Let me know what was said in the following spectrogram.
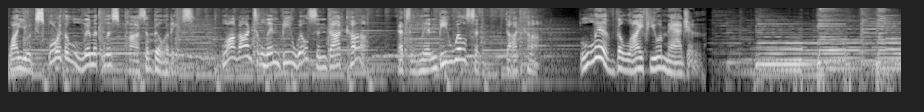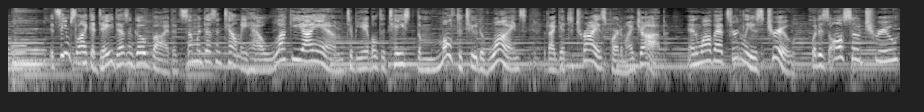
while you explore the limitless possibilities log on to lynnbwilson.com. That's lynnbwilson.com. Live the life you imagine. It seems like a day doesn't go by that someone doesn't tell me how lucky I am to be able to taste the multitude of wines that I get to try as part of my job. And while that certainly is true, what is also true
